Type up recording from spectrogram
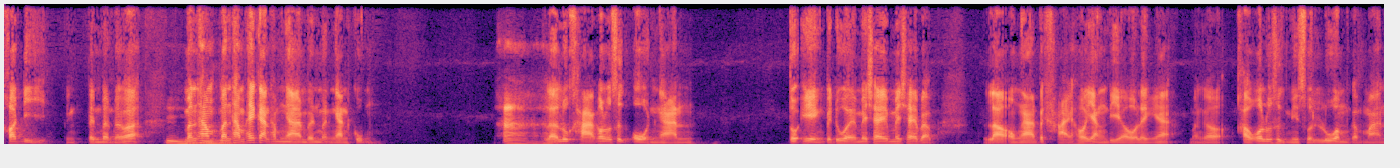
ข้อดีเป็นเป็นแบบว่าอืมันทำมันทำให้การทำงานเป็นเหมือนงานกลุ่ม อ่า แล้วลูกค้าก็รู้สึก own งาน ตัวเองไปด้วยไม่ใช่ไม่ใช่แบบ เราเอางานไปขายเขาอย่างเดียวอะไรเงี้ย มันก็เขาก็รู้สึกมีส่วนร่วมกับมัน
